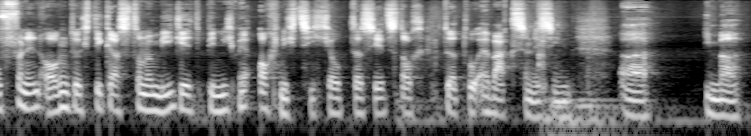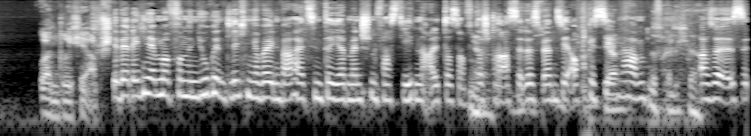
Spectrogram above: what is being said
offenen Augen durch die Gastronomie geht, bin ich mir auch nicht sicher, ob das jetzt auch dort, wo Erwachsene sind, äh, immer ordentliche Abstände. wir reden ja immer von den Jugendlichen, aber in Wahrheit sind da ja Menschen fast jeden Alters auf ja. der Straße. Das werden Sie auch gesehen ja, haben. Freilich, ja. Also es,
